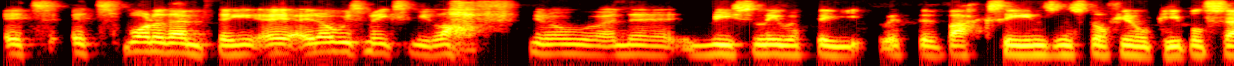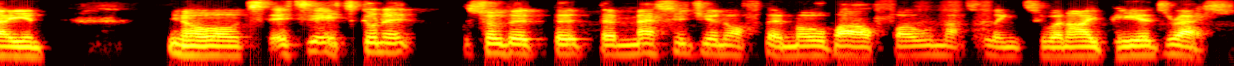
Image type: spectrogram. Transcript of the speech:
it's it's one of them things. It, it always makes me laugh, you know. And uh, recently with the with the vaccines and stuff, you know, people saying, you know, oh, it's it's it's gonna so that the, the messaging off their mobile phone that's linked to an IP address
